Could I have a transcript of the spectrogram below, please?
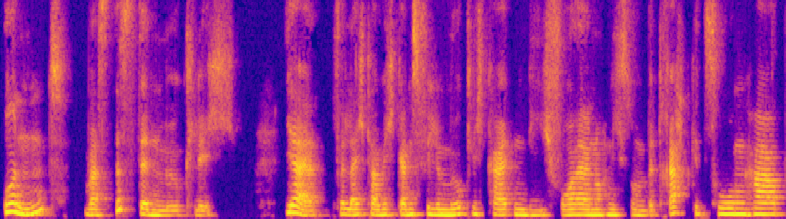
Und was ist denn möglich? Ja, vielleicht habe ich ganz viele Möglichkeiten, die ich vorher noch nicht so in Betracht gezogen habe.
